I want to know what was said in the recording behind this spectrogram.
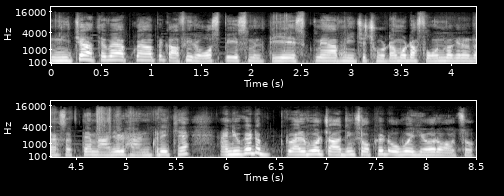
नीचे आते हुए आपको यहाँ पे काफ़ी रॉ स्पेस मिलती है। इसमें आप नीचे छोटा मोटा फ़ोन वगैरह रख सकते हैं। मैनुअल हैंड ब्रेक है। And you get a twelve volt charging socket over here also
